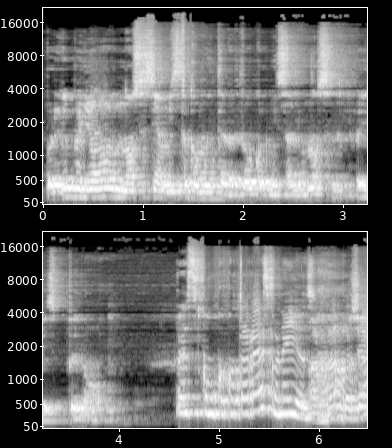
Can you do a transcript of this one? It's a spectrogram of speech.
Por ejemplo, yo no sé si han visto cómo interactúo con mis alumnos en el Face, pero... Pues como que cotorreas con ellos. Ajá, o sea,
